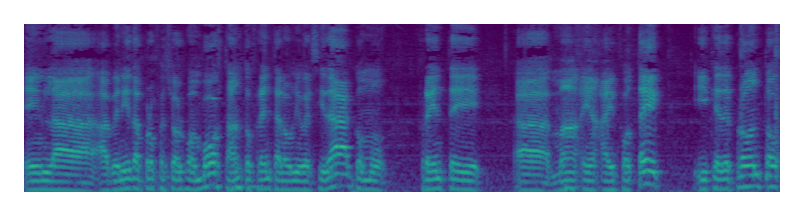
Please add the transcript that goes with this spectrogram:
en la avenida Profesor Juan Bosch, tanto frente a la universidad como frente a, a Infotec, y que de pronto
